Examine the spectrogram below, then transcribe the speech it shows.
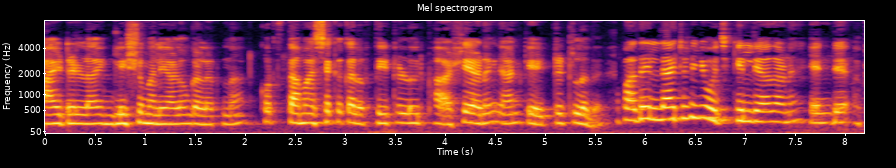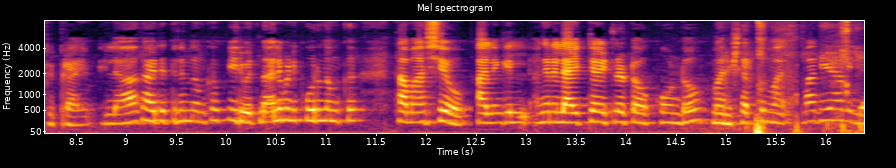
ആയിട്ടുള്ള ഇംഗ്ലീഷും മലയാളവും കലർന്ന കുറച്ച് തമാശയൊക്കെ കലർത്തിയിട്ടുള്ള ഒരു ഭാഷയാണ് ഞാൻ കേട്ടിട്ടുള്ളത്. അപ്പോൾ അതെല്ലാറ്റിനും യോജിക്കില്ല എന്നാണ് എന്റെ അഭിപ്രായം. എല്ലാ കാര്യത്തിലും നമുക്ക് ഇരുപത്തിനാല് മണിക്കൂർ നമുക്ക് തമാശയോ അല്ലെങ്കിൽ അങ്ങനെ ലൈറ്റ് ആയിട്ടുള്ള ടോക്കോണ്ടോ കൊണ്ടോ മനുഷ്യർക്ക് മതിയാവില്ല.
